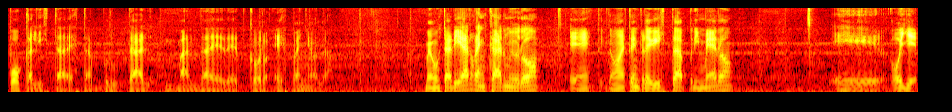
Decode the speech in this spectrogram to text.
vocalista de esta brutal banda de deathcore española. Me gustaría arrancar, mi bro, este, con esta entrevista. Primero, eh, oye,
